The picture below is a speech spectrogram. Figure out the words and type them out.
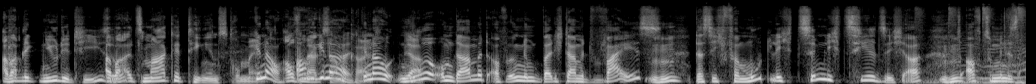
aber- Public Nudity. So. Aber als Marketinginstrument. Genau, Aufmerksamkeit. original, genau. Ja. Nur um damit auf irgendeinem, weil ich damit weiß, Mhm. dass ich vermutlich ziemlich zielsicher auf zumindest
